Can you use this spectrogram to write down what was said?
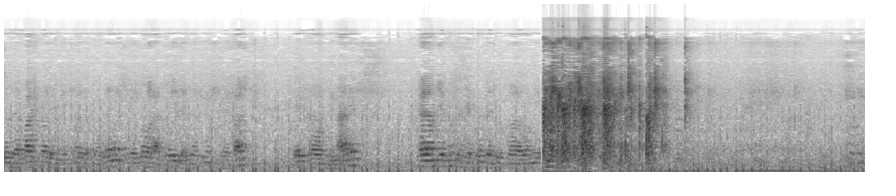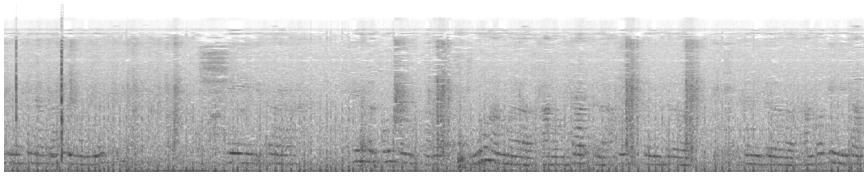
lângă Pași fără de probleme, cele două ratorii de Crăciun și de Pași, extraordinare, care au început să se cânte după 1000. Și uh, țin să spun că uh, nu am uh, anunțat uh, atunci când, uh, când uh, am fost invitat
